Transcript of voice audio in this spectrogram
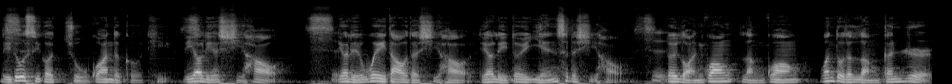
你都是一个主观的个体。你有你的喜好，是你有你的味道的喜好，你有你对颜色的喜好，是对暖光、冷光、温度的冷跟热、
